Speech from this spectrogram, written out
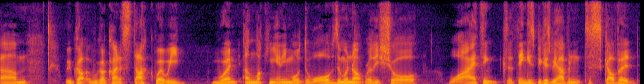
um, we've got we got kind of stuck where we weren't unlocking any more dwarves and we're not really sure why. I think the thing is because we haven't discovered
